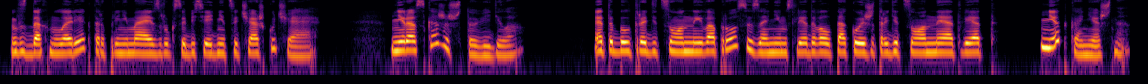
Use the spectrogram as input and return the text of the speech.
— вздохнула ректор, принимая из рук собеседницы чашку чая. «Не расскажешь, что видела?» Это был традиционный вопрос, и за ним следовал такой же традиционный ответ «Нет, конечно».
